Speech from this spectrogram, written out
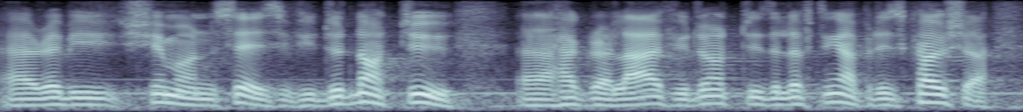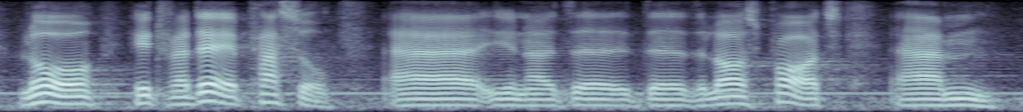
Rabbi Shimon says, if you did not do Hagrala, if you do not do the lifting up, it is kosher. Lo Hitvadeh Pasul. You know, the, the, the last part. Um,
